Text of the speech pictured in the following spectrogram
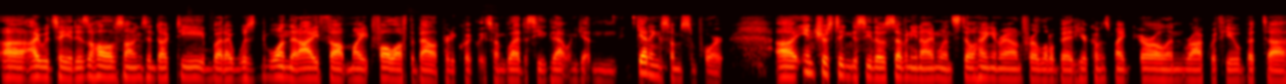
Uh, I would say it is a Hall of Songs inductee, but it was one that I thought might fall off the ballot pretty quickly. So I'm glad to see that one getting getting some support. Uh, interesting to see those 79 ones still hanging around for a little bit. Here comes my girl and rock with you, but uh,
